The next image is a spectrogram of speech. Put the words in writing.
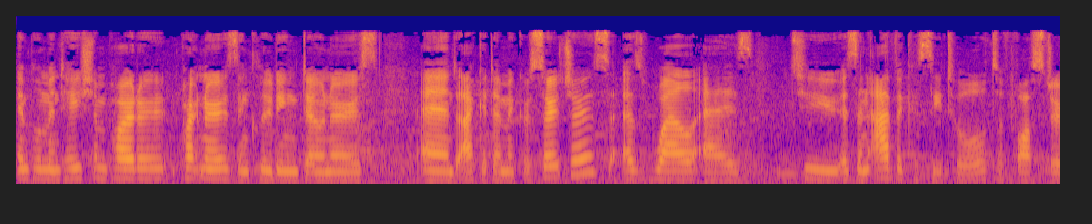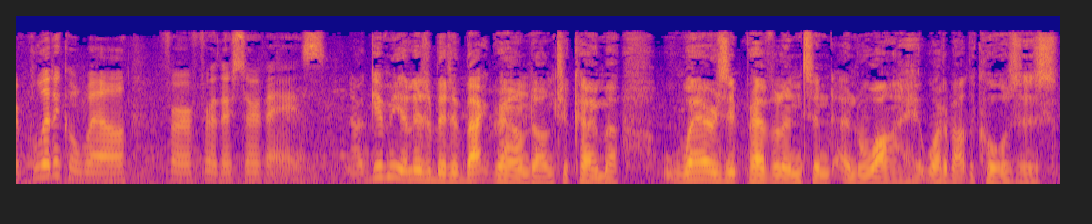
implementation partners, including donors and academic researchers, as well as to as an advocacy tool to foster political will for further surveys. Now, give me a little bit of background on trachoma. Where is it prevalent and, and why? What about the causes?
